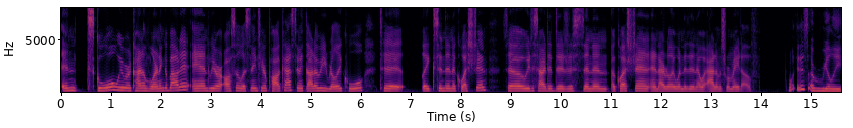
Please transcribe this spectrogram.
in school, we were kind of learning about it, and we were also listening to your podcast, and we thought it would be really cool to like send in a question. So we decided to just send in a question, and I really wanted to know what atoms were made of. Well, it is a really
